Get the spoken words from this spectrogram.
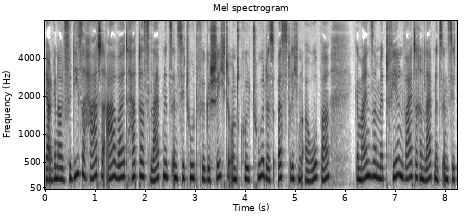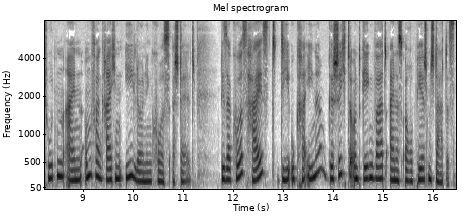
Ja, und genau für diese harte Arbeit hat das Leibniz-Institut für Geschichte und Kultur des östlichen Europa gemeinsam mit vielen weiteren Leibniz-Instituten einen umfangreichen E-Learning-Kurs erstellt. Dieser Kurs heißt Die Ukraine, Geschichte und Gegenwart eines europäischen Staates.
